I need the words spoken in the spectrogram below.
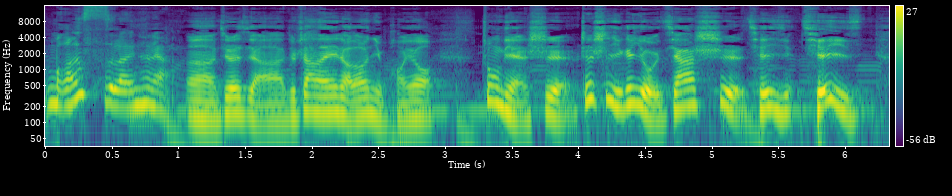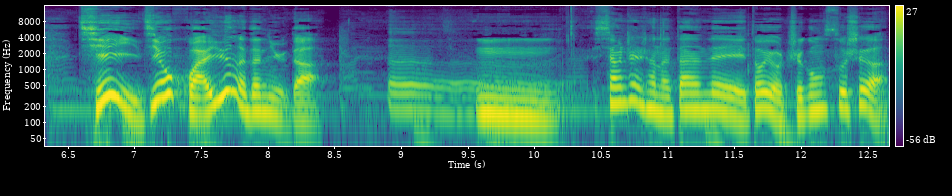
忙死了。你看俩。嗯，接着讲啊，就渣男 A 找到了女朋友，重点是这是一个有家室且已经且已且已经怀孕了的女的。呃，嗯，乡镇上的单位都有职工宿舍，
